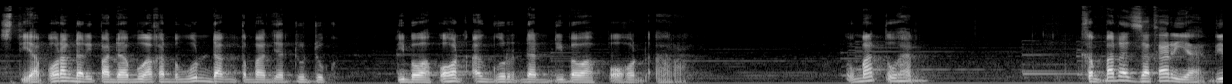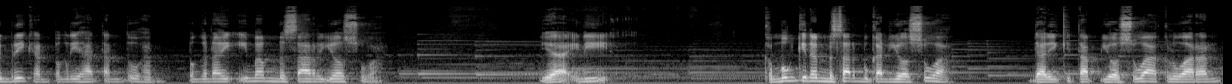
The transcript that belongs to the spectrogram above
Setiap orang daripadamu akan mengundang temannya duduk di bawah pohon anggur dan di bawah pohon ara. Umat Tuhan, kepada Zakaria diberikan penglihatan Tuhan mengenai imam besar Yosua. Ya, ini Kemungkinan besar bukan Yosua dari kitab Yosua keluaran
